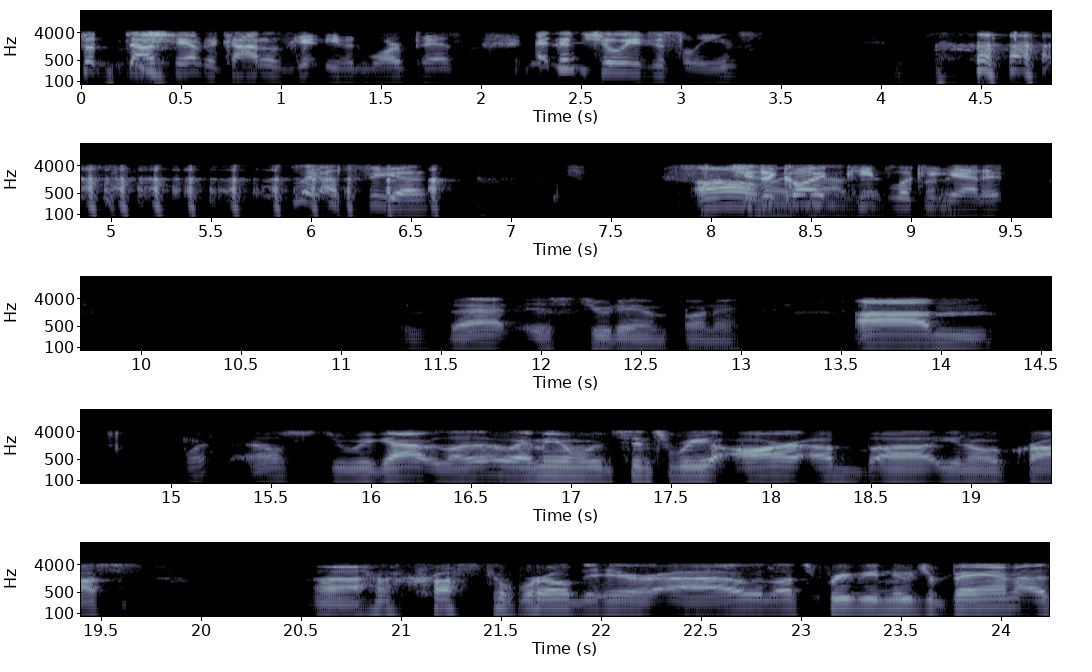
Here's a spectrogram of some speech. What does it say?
So now Tam Nakano's getting even more pissed, and then Julia just leaves. Like, I'll see ya. Oh She's like, go ahead and keep looking funny. at it. That is too damn funny. Um, what else do we got? I mean, since we are, uh, you know, across uh, across the world here, uh, let's preview New Japan. Uh,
